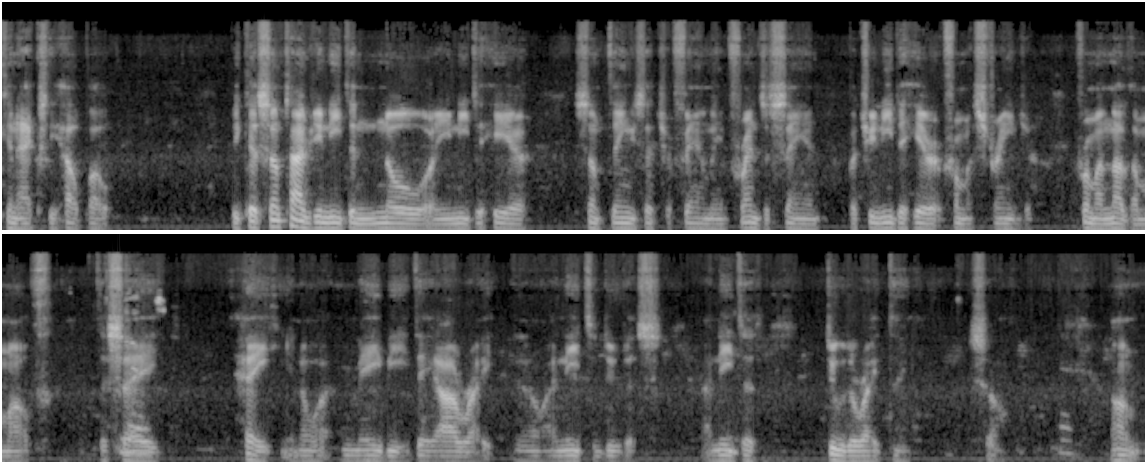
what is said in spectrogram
can actually help out. because sometimes you need to know or you need to hear some things that your family and friends are saying, but you need to hear it from a stranger, from another mouth to say, yes. hey, you know what, maybe they are right. You know, I need to do this. I need to do the right thing. So, um,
